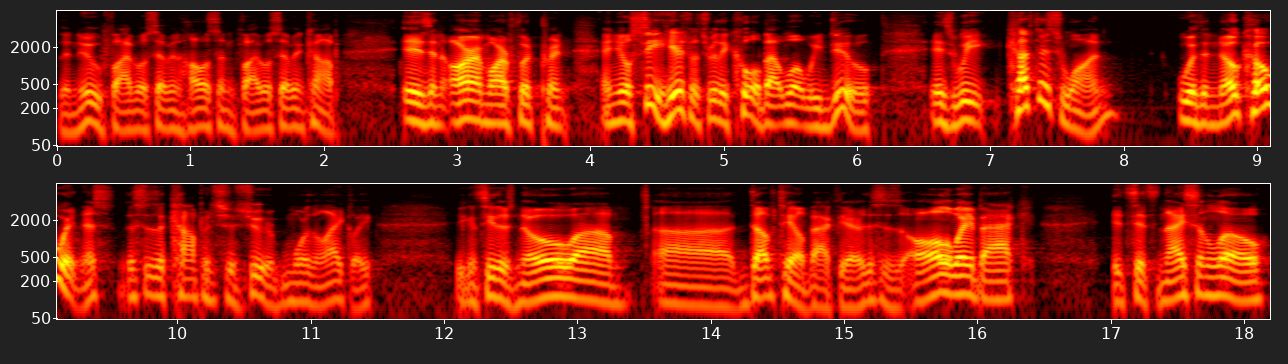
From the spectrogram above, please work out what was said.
the new 507 Holosun 507 comp, is an RMR footprint. And you'll see, here's what's really cool about what we do, is we cut this one with a no co-witness. This is a competition shooter, more than likely. You can see there's no uh, uh, dovetail back there. This is all the way back. It sits nice and low,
